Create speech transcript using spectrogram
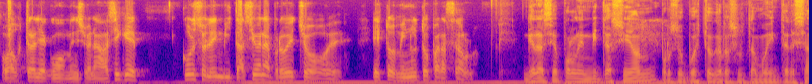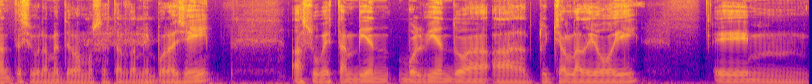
o Australia, como mencionaba. Así que curso la invitación, aprovecho eh, estos minutos para hacerlo. Gracias por la invitación, por supuesto que resulta muy interesante, seguramente vamos a estar también por allí. A su vez también volviendo a, tu charla de hoy, em,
